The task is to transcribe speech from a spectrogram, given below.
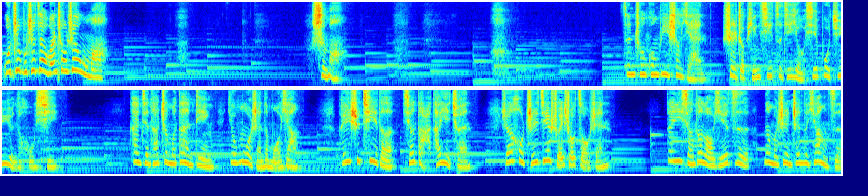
我这不是在完成任务吗？是吗？曾春光闭上眼，试着平息自己有些不均匀的呼吸。看见他这么淡定又漠然的模样，裴氏气得想打他一拳。然后直接甩手走人，但一想到老爷子那么认真的样子，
